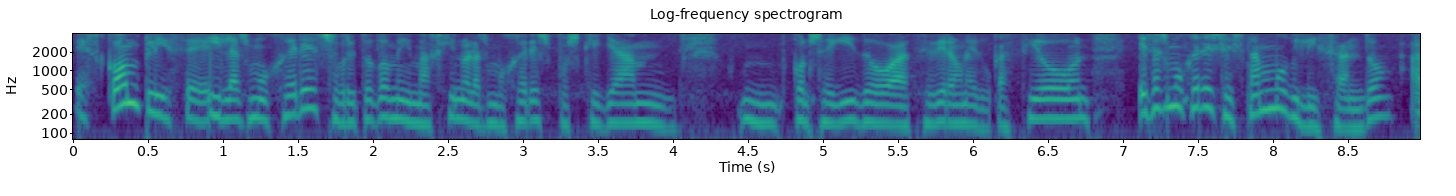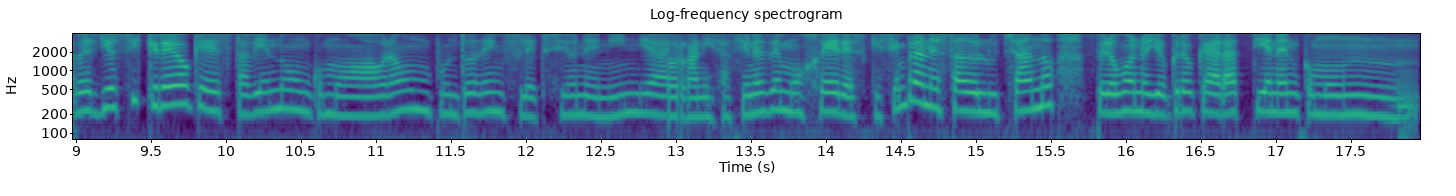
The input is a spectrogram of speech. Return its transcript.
es cómplice. Y las mujeres, sobre todo me imagino las mujeres pues que ya han mm, conseguido acceder a una educación, ¿esas mujeres se están movilizando? A ver, yo sí creo que está habiendo un, como ahora un punto de inflexión en India. Organizaciones de mujeres que siempre han estado luchando, pero bueno, yo creo que ahora tienen como un,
